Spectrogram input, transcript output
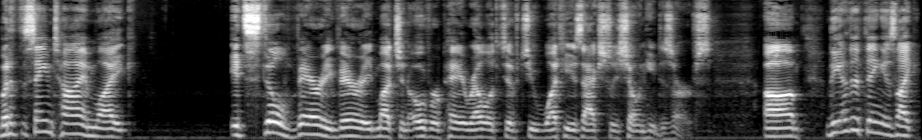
but at the same time like it's still very very much an overpay relative to what he's actually shown he deserves. Um, the other thing is like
